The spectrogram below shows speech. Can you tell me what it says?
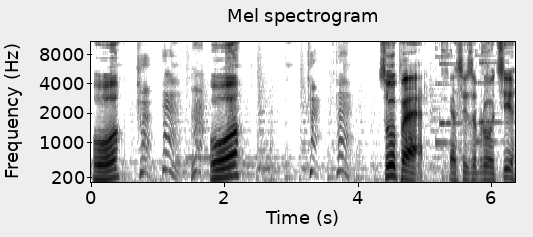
О. О. Супер! Я собі заберу оці.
